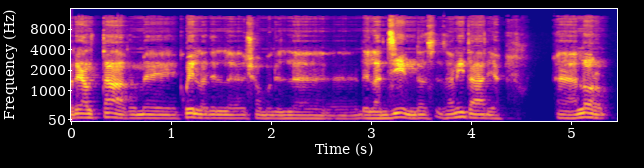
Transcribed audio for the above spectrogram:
realtà come quella del, diciamo, del, dell'azienda sanitaria, eh, loro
